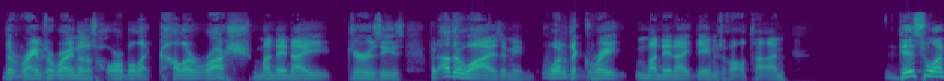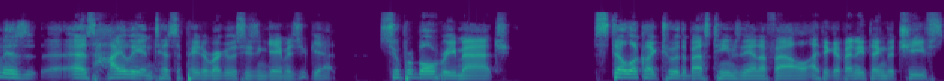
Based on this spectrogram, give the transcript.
the Rams were wearing those horrible like color rush Monday night jerseys. But otherwise, I mean, one of the great Monday night games of all time. This one is as highly anticipated regular season game as you get. Super Bowl rematch. Still look like two of the best teams in the NFL. I think if anything, the Chiefs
